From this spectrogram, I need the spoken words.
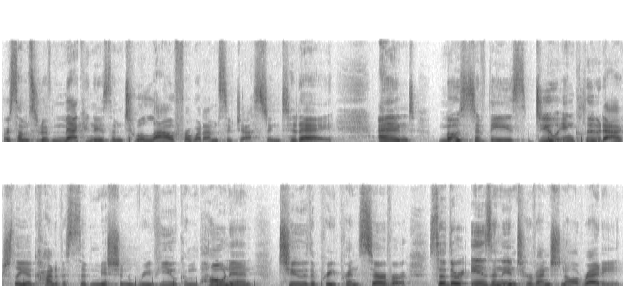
or some sort of mechanism to allow for what I'm suggesting today. And most of these do include actually a kind of a submission review component to the preprint server. So there is an intervention already.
